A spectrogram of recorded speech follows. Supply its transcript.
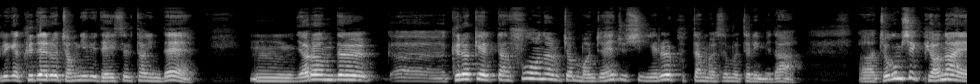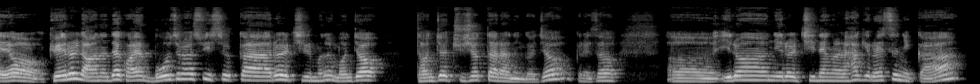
그러니까 그대로 적립이 돼 있을 터인데 음, 여러분들 어, 그렇게 일단 후원을 좀 먼저 해주시기를 부탁 말씀을 드립니다. 어, 조금씩 변화해요. 교회를 나왔는데 과연 무엇을 할 수 있을까를 질문을 먼저 던져 주셨다라는 거죠. 그래서 어, 이런 일을 진행을 하기로 했으니까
